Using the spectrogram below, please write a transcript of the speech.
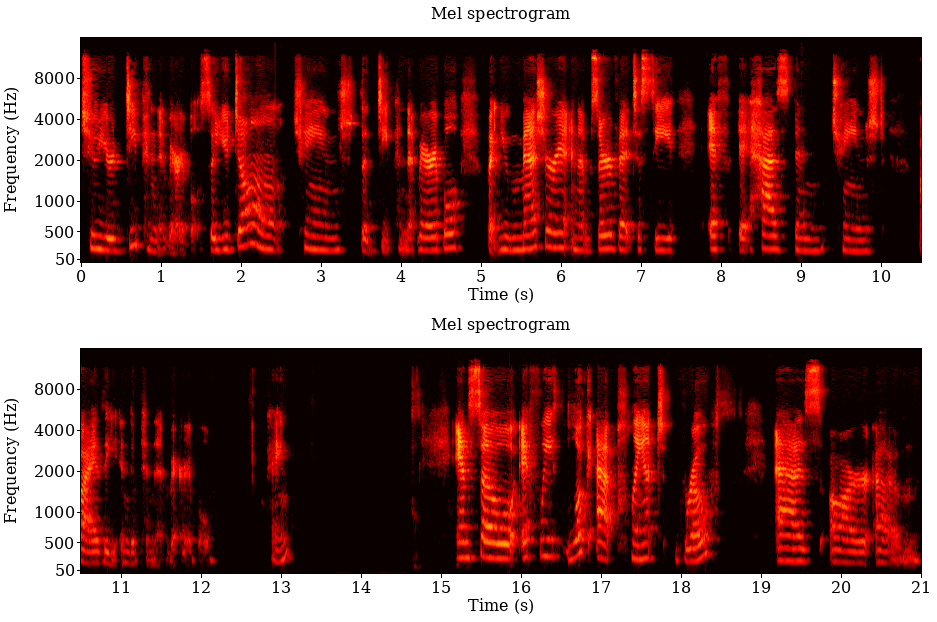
to your dependent variable. So you don't change the dependent variable, but you measure it and observe it to see if it has been changed by the independent variable, okay? And so if we look at plant growth as our, um,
